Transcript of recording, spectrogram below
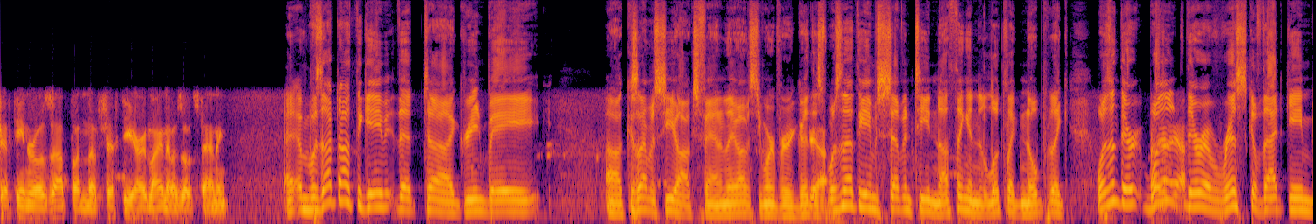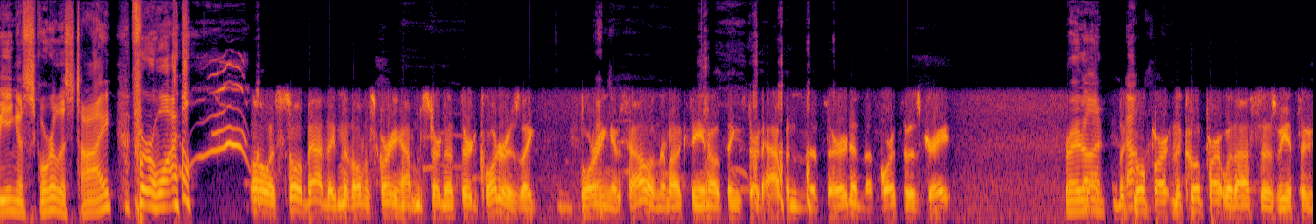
15 rows up on the 50 yard line. It was outstanding. And was that not the game that uh, Green Bay? Because uh, I'm a Seahawks fan, and they obviously weren't very good. This yeah. wasn't that the game 17 nothing, and it looked like no like wasn't there wasn't yeah, yeah. there a risk of that game being a scoreless tie for a while? Oh, it was so bad. Like all the scoring happened starting the third quarter. It was like boring as hell, and then next thing you know, things started happening in the third and the fourth. It was great. Right on. The, the cool part, the cool part with us is we get to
